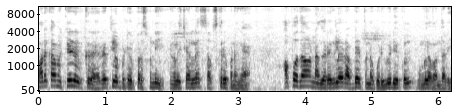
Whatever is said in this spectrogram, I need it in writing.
மறக்காமல் கீழே இருக்கிற ரெகுலர் பட்டன் ப்ரெஸ் பண்ணி எங்களை சேனலை சப்ஸ்கிரைப் பண்ணுங்கள் அப்போ தான் நாங்கள் ரெகுலர் அப்டேட் பண்ணக்கூடிய வீடியோக்கள் உங்களை வந்தடையும்.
